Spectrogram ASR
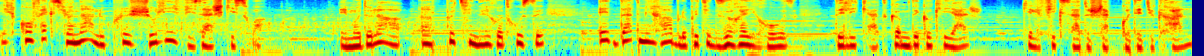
il confectionna le plus joli visage qui soit, et modela un petit nez retroussé et d'admirables petites oreilles roses, délicates comme des coquillages, qu'il fixa de chaque côté du crâne.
